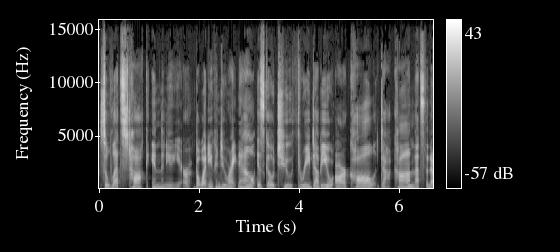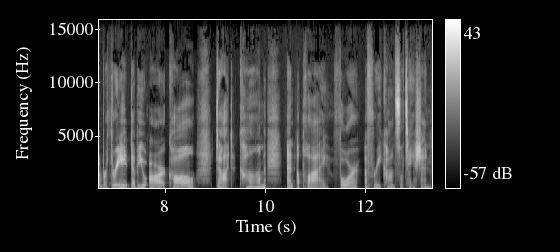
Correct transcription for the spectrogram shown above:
So let's talk in the new year. But what you can do right now is go to 3wrcall.com. That's the number 3, wrcall.com, and apply for a free consultation.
